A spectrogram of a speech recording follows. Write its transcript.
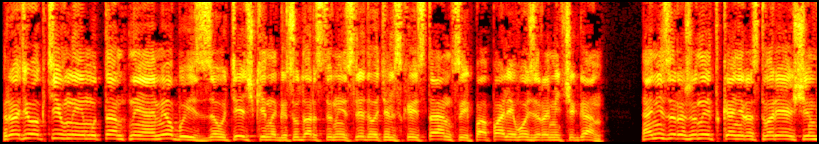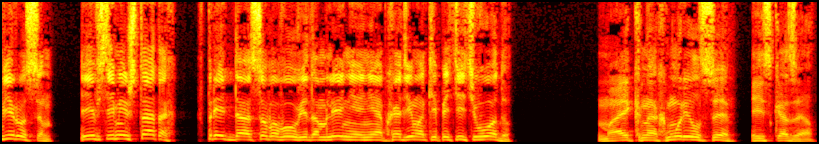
Радиоактивные мутантные амебы из-за утечки на государственной исследовательской станции попали в озеро Мичиган. Они заражены тканерастворяющим вирусом, и в семи штатах впредь до особого уведомления необходимо кипятить воду». Майк нахмурился и сказал,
